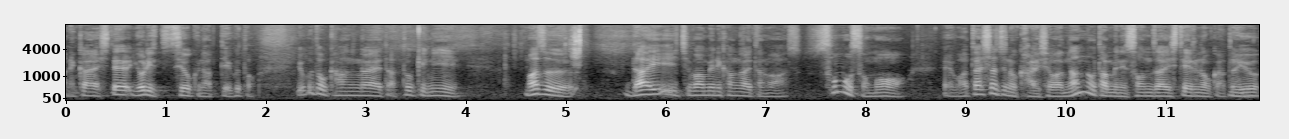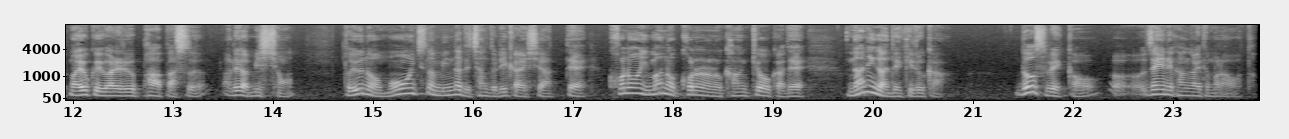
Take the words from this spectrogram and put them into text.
跳ね返してより強くなっていくということを考えた時にまず第一番目に考えたのはそもそも私たちの会社は何のために存在しているのかという、まあ、よく言われるパーパスあるいはミッションというのをもう一度みんなでちゃんと理解し合ってこの今のコロナの環境下で何ができるかどうすべきかを全員で考えてもらおうと。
